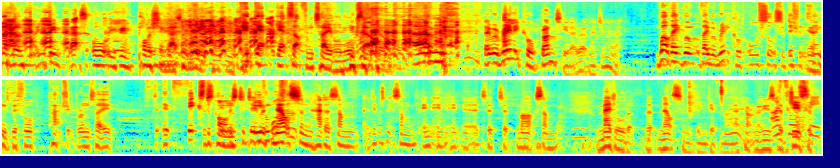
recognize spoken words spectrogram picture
uh, You've been, that's all. You've been polishing that all week, haven't you? get, gets up from table, walks out. the door. They were really called Bronte, though, weren't they? Do you know that? Well, they were, they were really called all sorts of different Yeah. things before Patrick Bronte. It fixed It was, upon. it was to do even- with what's the- Nelson had a some wasn't it some in, in, in uh, to, to mark some medal that, that Nelson had been given I, I can't remember he was I the thought Duke he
